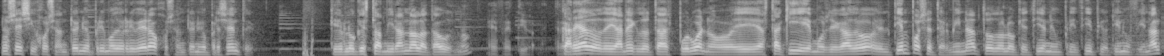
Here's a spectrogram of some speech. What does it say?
no sé si José Antonio Primo de Rivera o José Antonio Presente, que es lo que está mirando al ataúd, ¿no? Efectivamente cargado de anécdotas. Pues bueno, eh, hasta aquí hemos llegado. El tiempo se termina, todo lo que tiene un principio tiene un final.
